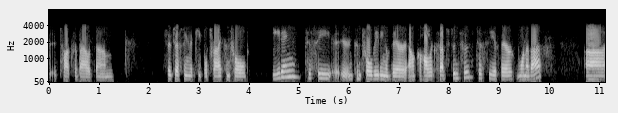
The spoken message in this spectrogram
it talks about um, suggesting that people try controlled eating to see uh, controlled eating of their alcoholic substances to see if they're one of us. Uh,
